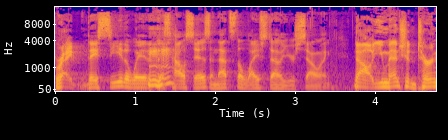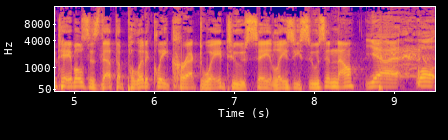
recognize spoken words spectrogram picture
Right. They see the way that this house is, and that's the lifestyle you're selling. Now, you mentioned turntables. Is that the politically correct way to say Lazy Susan now? Yeah, well.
